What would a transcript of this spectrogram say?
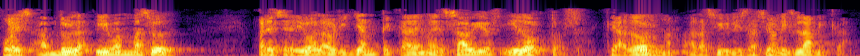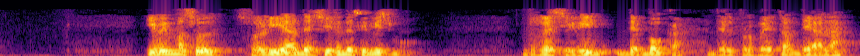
pues Abdullah ibn Masud precedió a la brillante cadena de sabios y doctos que adorna a la civilización islámica. Ibn Masud solía decir de sí mismo, recibí de boca del profeta de Alá,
